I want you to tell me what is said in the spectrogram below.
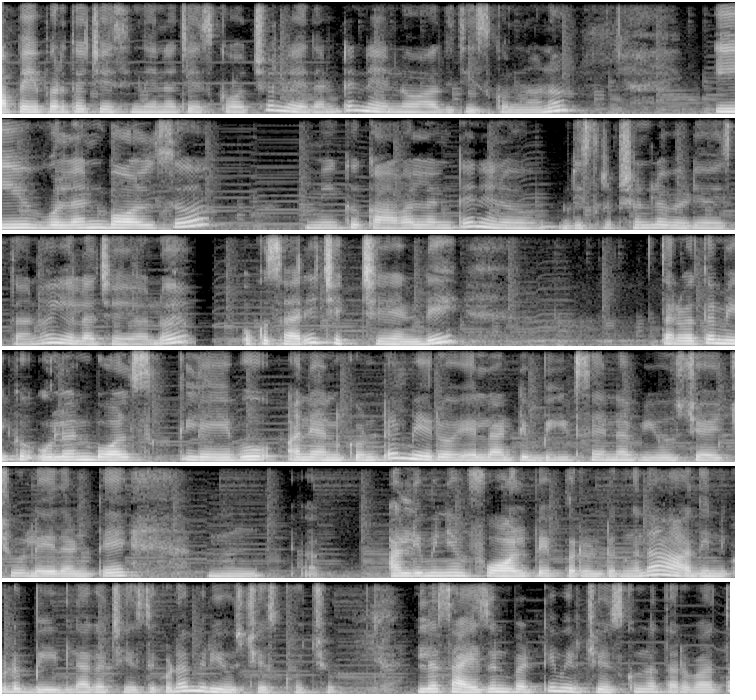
ఆ పేపర్తో చేసిందైనా చేసుకోవచ్చు లేదంటే నేను అది తీసుకున్నాను. ఈ వులన్ బాల్స్ మీకు కావాలంటే నేను డిస్క్రిప్షన్లో వీడియో ఇస్తాను. ఎలా చేయాలో ఒకసారి చెక్ చేయండి. తర్వాత మీకు ఉలన్ బాల్స్ లేవు అని అనుకుంటే మీరు ఎలాంటి బీడ్స్ అయినా యూజ్ చేయొచ్చు. లేదంటే అల్యూమినియం ఫాల్ పేపర్ ఉంటుంది కదా దీన్ని కూడా బీడ్ లాగా చేసి కూడా మీరు యూజ్ చేసుకోవచ్చు. ఇలా సైజుని బట్టి మీరు చేసుకున్న తర్వాత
